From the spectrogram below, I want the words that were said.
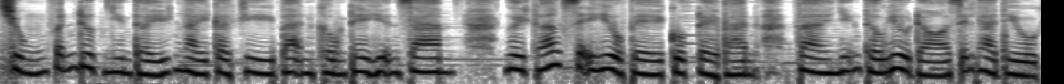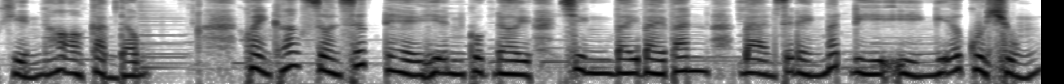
Chúng vẫn được nhìn thấy ngay cả khi bạn không thể hiện ra. Người khác sẽ hiểu về cuộc đời bạn và những thấu hiểu đó sẽ là điều khiến họ cảm động. Khoảnh khắc dồn sức để hiện cuộc đời, trình bày bài văn, bạn sẽ đánh mất đi ý nghĩa của chúng.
